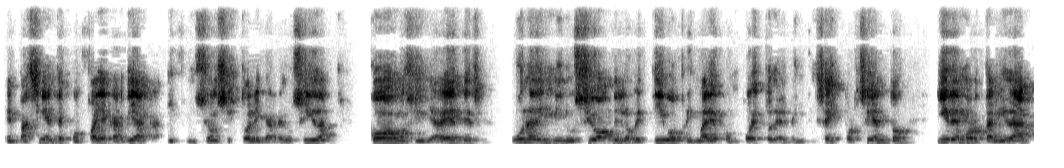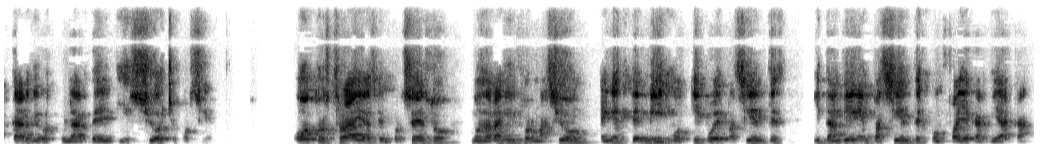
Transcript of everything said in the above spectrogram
en pacientes con falla cardíaca y función sistólica reducida, con o sin diabetes, una disminución del objetivo primario compuesto del 26% y de mortalidad cardiovascular del 18%. Otros trials en proceso nos darán información en este mismo tipo de pacientes y también en pacientes con falla cardíaca,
